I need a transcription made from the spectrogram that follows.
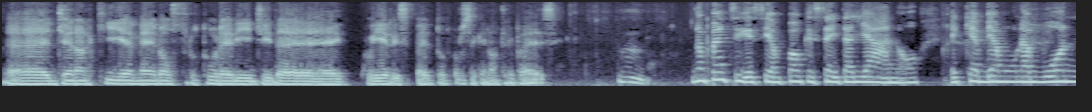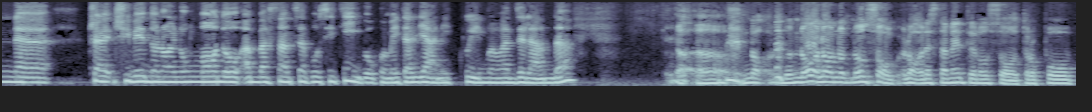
eh, gerarchie, meno strutture rigide qui rispetto forse che in altri paesi. Mm. Non pensi che sia un po' che sei italiano e che abbiamo una buona... cioè ci vedono in un modo abbastanza positivo come italiani qui in Nuova Zelanda? No, no, no, no, no, non so, no, onestamente non so, troppo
